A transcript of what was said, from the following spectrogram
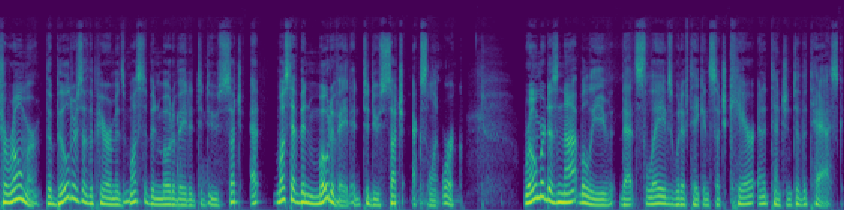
To Romer, the builders of the pyramids must have been motivated to do such eh, must have been motivated to do such excellent work. Romer does not believe that slaves would have taken such care and attention to the task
